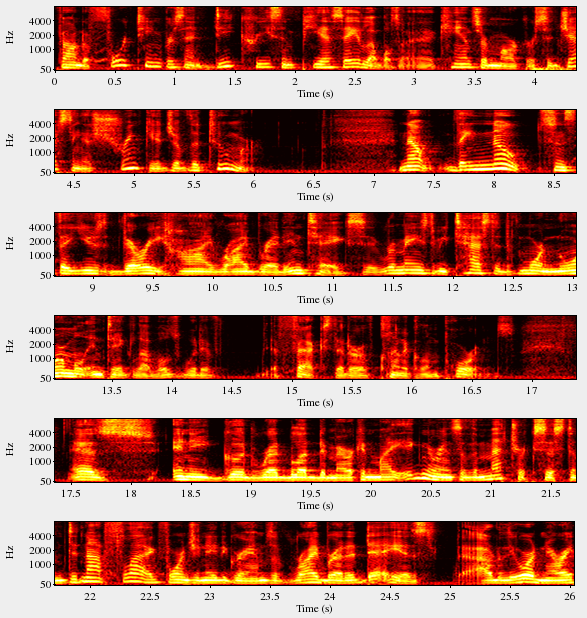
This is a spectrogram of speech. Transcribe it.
found a 14% decrease in PSA levels, a cancer marker suggesting a shrinkage of the tumor. Now, they note since they used very high rye bread intakes, it remains to be tested if more normal intake levels would have effects that are of clinical importance. As any good red-blooded American, my ignorance of the metric system did not flag 480 grams of rye bread a day as out of the ordinary,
